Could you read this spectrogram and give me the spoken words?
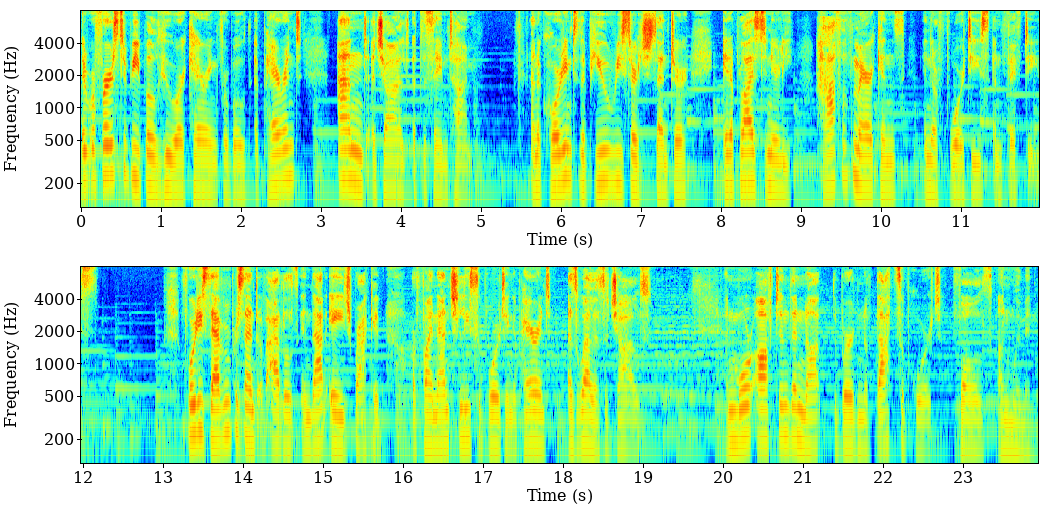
It refers to people who are caring for both a parent and a child at the same time. And according to the Pew Research Centre, it applies to nearly half of Americans in their 40s and 50s. 47% of adults in that age bracket are financially supporting a parent as well as a child. And more often than not, the burden of that support falls on women.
